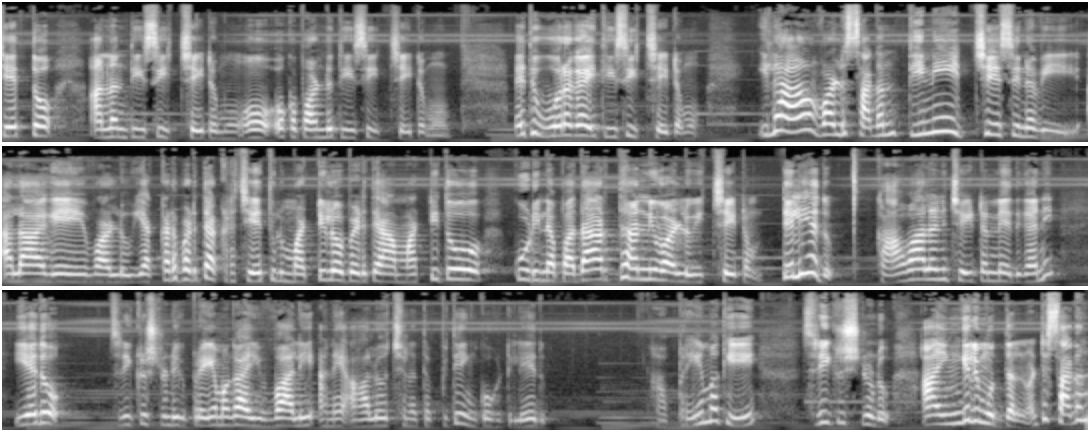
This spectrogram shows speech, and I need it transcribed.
చేత్తో అన్నం తీసి ఇచ్చేయటము ఓ ఒక పండు తీసి ఇచ్చేయటము అయితే ఊరగాయ తీసి ఇచ్చేయటము. ఇలా వాళ్ళు సగం తిని ఇచ్చేసినవి. అలాగే వాళ్ళు ఎక్కడ పడితే అక్కడ చేతులు మట్టిలో పెడితే ఆ మట్టితో కూడిన పదార్థాన్ని వాళ్ళు ఇచ్చేయటం. తెలియదు. కావాలని చేయటం లేదు కానీ ఏదో శ్రీకృష్ణుడికి ప్రేమగా ఇవ్వాలి అనే ఆలోచన తప్పితే ఇంకొకటి లేదు. ఆ ప్రేమకి శ్రీకృష్ణుడు ఆ ఇంగిలి ముద్దలను అంటే సగం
